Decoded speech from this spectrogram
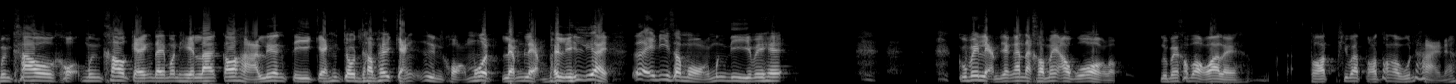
มึงเข้าขอมึงเข้าแก๊งไดมอนเฮดแล้ว ก็หาเรื่องตีแก๊งจนทำให้แก๊งอื่นของหมดแหลมๆไปเรื่อยๆ เออไอ้นี่สมองมึงดีไปเฮะกูไปแหลมอย่างนั้นนะเขาไม่เอากูออกหรอก รู้ไหมเขาบอกว่าอะไรตอดพี่ว่าตอดต้องอาวุธหายนะ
